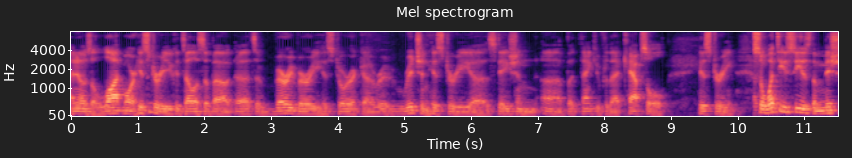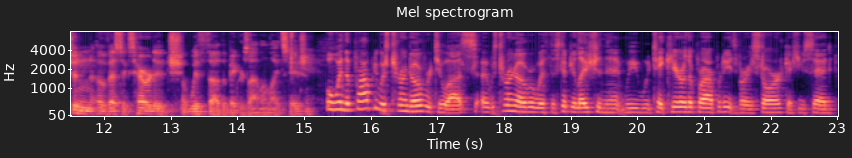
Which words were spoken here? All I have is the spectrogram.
I know there's a lot more history you could tell us about. Uh, it's a very, very historic, uh, rich in history uh, station, but thank you for that capsule history. So, what do you see as the mission of Essex Heritage with uh, the Baker's Island Light Station? Well, when the property was turned over to us, it was turned over with the stipulation that we would take care of the property. It's very historic, as you said,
